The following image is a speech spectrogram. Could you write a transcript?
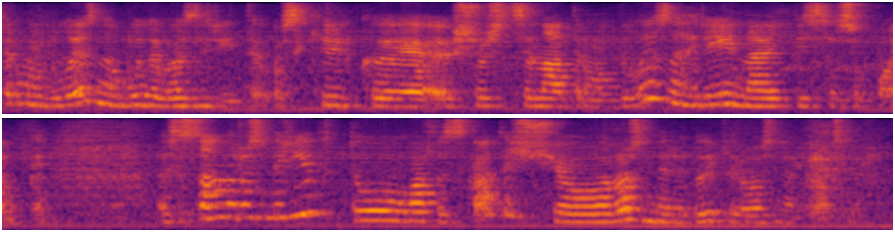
термобілизна буде вас гріти, оскільки шерстяна термобілизна гріє навіть після зупинки. Стосовно розмірів, то варто сказати, що розмір йдуть розмір розмір.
